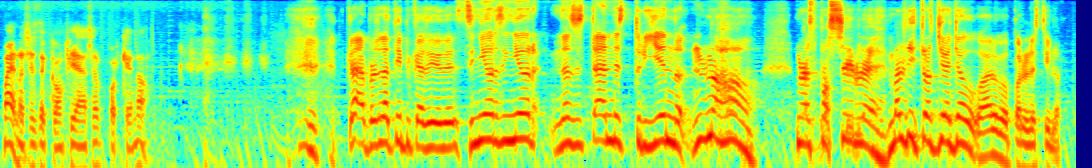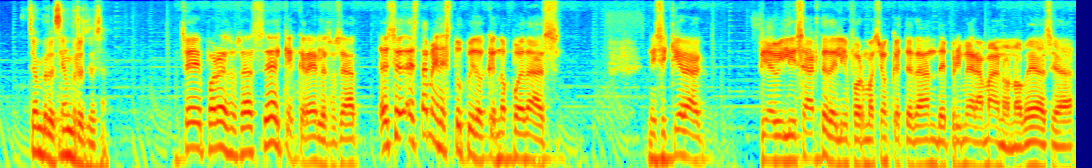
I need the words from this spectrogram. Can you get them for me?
bueno, si es de confianza, ¿por qué no? Claro, pero es la típica así de, señor, señor, nos están destruyendo. No, no es posible. Malditos yo-yo o algo por el estilo. Siempre, siempre es esa. Sí, por eso, o sea, sí hay que creerles, o sea, es, también estúpido que no puedas ni siquiera fiabilizarte de la información que te dan de primera mano, ¿no veas? O sea,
